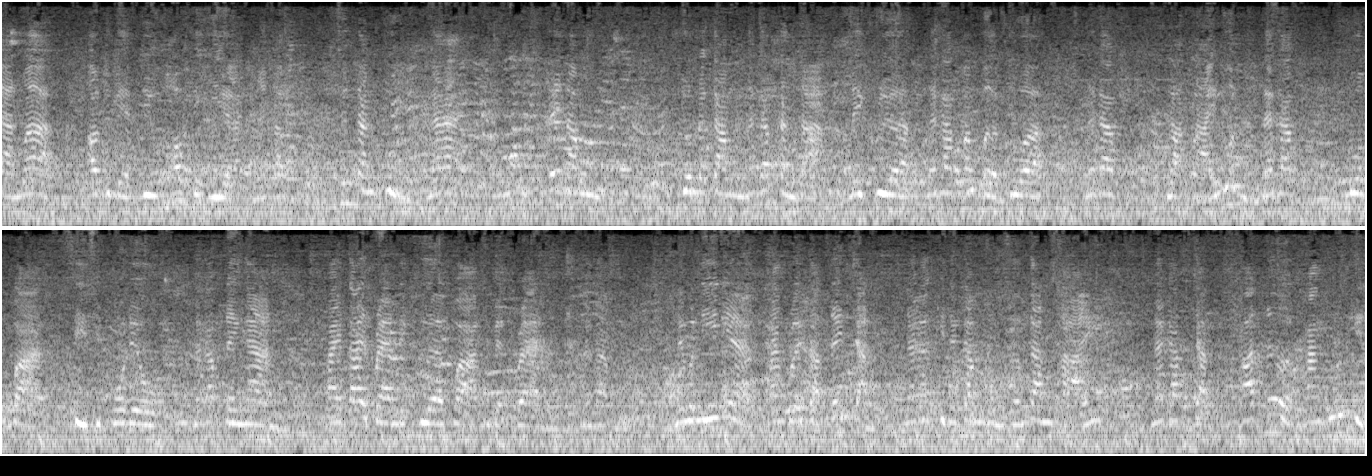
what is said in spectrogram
งานว่า Ultimate Deal of the Year นะครับ ซึ่งทางกลุ่มนะฮะได้นำ ยนตกรรมนะครับต่างๆ ในเครือนะครับมาเปิดตัวนะครับหลากหลายรุ่นนะครับ รวมกว่า 40 โมเดลนะครับในงานภายใต้แบรนด์ในเครือกว่า 11 แบรนด์นะครับ ในวันนี้เนี่ยทางบริษัทได้จัดนะครับกิจกรรมส่งเสริมการขายนะครับจากพาร์ทเนอร์ทางธุรกิจ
